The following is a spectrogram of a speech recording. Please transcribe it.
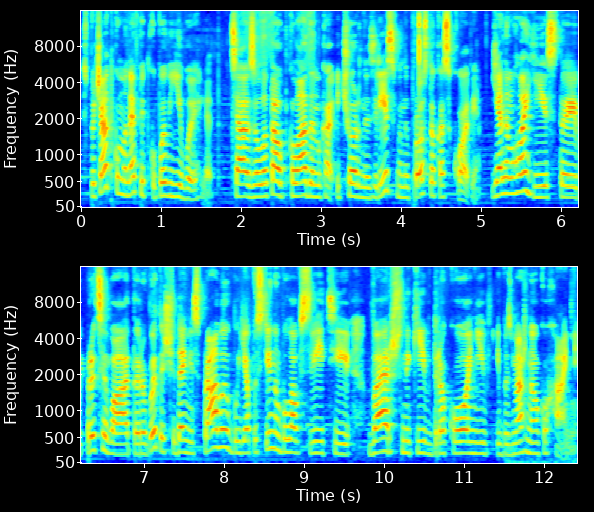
Спочатку мене підкупив її вигляд. Ця золота обкладинка і чорний зріз вони просто казкові. Я не могла їсти, працювати, робити щоденні справи, бо я постійно була в світі вершників, драконів і безмежного кохання.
